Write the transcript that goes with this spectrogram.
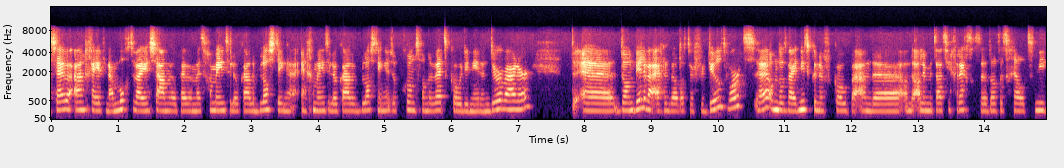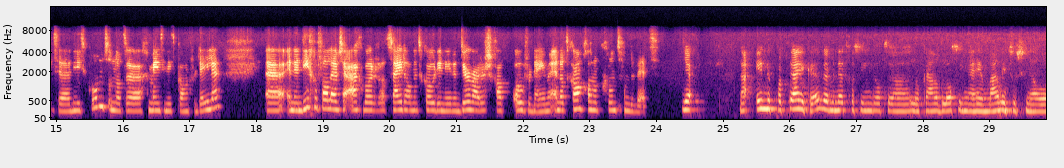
zij hebben aangegeven, nou, mochten wij een samenloop hebben met gemeente lokale belastingen. En gemeente lokale belastingen is op grond van de wet coördinerend deurwaarder uh, dan willen we eigenlijk wel dat er verdeeld wordt. Hè, omdat wij het niet kunnen verkopen aan de, aan de alimentatiegerechtigden dat het geld niet, uh, niet komt, omdat de gemeente niet kan verdelen. Uh, en in die gevallen hebben zij aangeboden dat zij dan het coördinerend deurwaarderschap overnemen. En dat kan gewoon op grond van de wet. Ja, nou, in de praktijk, hè, we hebben net gezien dat uh, lokale belastingen helemaal niet zo snel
